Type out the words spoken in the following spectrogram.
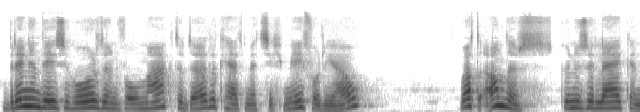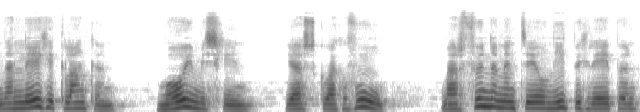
Brengen deze woorden volmaakte duidelijkheid met zich mee voor jou? Wat anders kunnen ze lijken dan lege klanken, mooi misschien, juist qua gevoel, maar fundamenteel niet begrepen,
